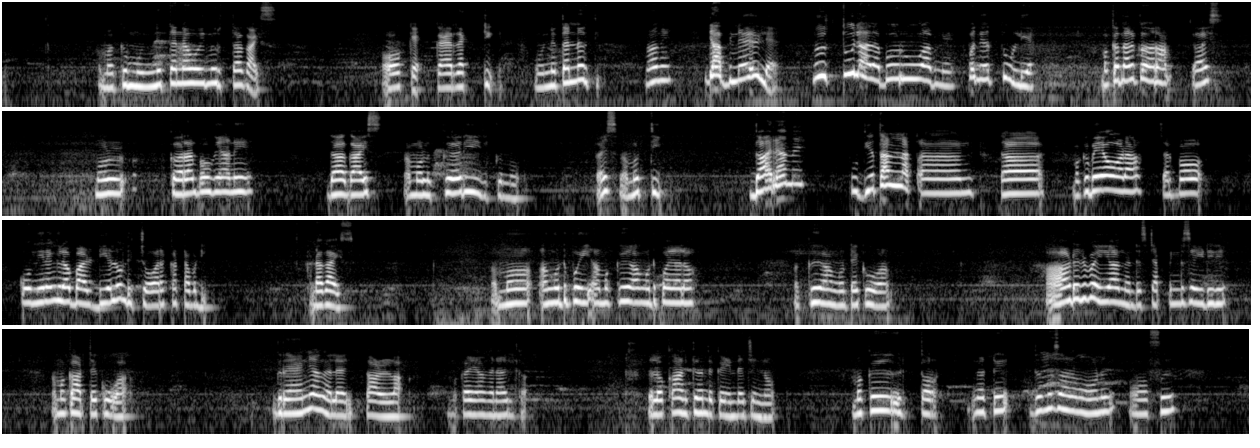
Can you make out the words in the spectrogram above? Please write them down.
നമുക്ക് മുന്നിൽ തന്നെ പോയി നിർത്താം ഗൈസ് ഓക്കെ കറക്റ്റ് മുന്നിൽ തന്നെ നിർത്തി. നാന്ന് എന്റെ അഭിനയമില്ലേ? നിർത്തൂല ബെറു അഭിനയം. ഇപ്പം നിർത്തുള്ളിയേ. നമുക്ക് എന്നാലും കയറാം ഗായ്സ് നമ്മൾ കയറാൻ പോവുകയാണ്. ദാ ഗായ്സ് നമ്മൾ കയറിയിരിക്കുന്നു ഗായ്സ് നമ്മൾ എത്തി ഇതാരാന്ന് പുതിയ തള്ള. നമുക്ക് ബേ ഓടാം. ചിലപ്പോൾ കൊന്നിനെങ്കിലോ ബടിയെല്ലാം ഉണ്ട് ചോരക്കട്ടപടി അടാ ഗായ്സ് അമ്മ അങ്ങോട്ട് പോയി. നമുക്ക് അങ്ങോട്ട് പോയാലോ? നമുക്ക് അങ്ങോട്ടേക്ക് പോവാം. ആടൊരു വയ്യാന്നുണ്ട് സ്റ്റെപ്പിന്റെ സൈഡിൽ നമുക്ക് അടുത്തേക്ക് പോവാം. ഗ്രാനി അങ്ങനെ തള്ള. നമുക്ക് അങ്ങനെ ആയിരിക്കാം ഇതെല്ലാം കാണിക്കുന്നുണ്ട് കൈന്റെ ചിഹ്നം. നമുക്ക് തുറന്നിട്ട് ഇതൊന്നും സാധനം ഓണ് ഓഫ്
